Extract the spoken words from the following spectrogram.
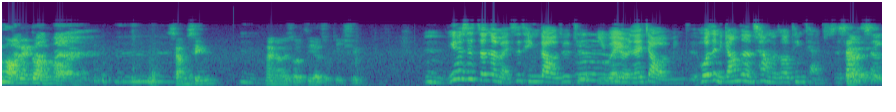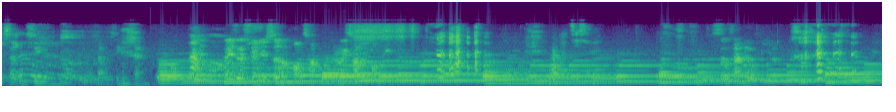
那段很好哎、欸，嗯，祥心，嗯，那你会说自己的主题曲，嗯，因为是真的，每次听到就觉得以为有人在叫我的名字，嗯、或者你刚刚真的唱的时候听起来就是相信，相信，嗯，相信，相信，棒哦，所以这个旋律是很好唱，很容易唱的好听，哈哈哈，好，记下来，四五三六五一了。录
